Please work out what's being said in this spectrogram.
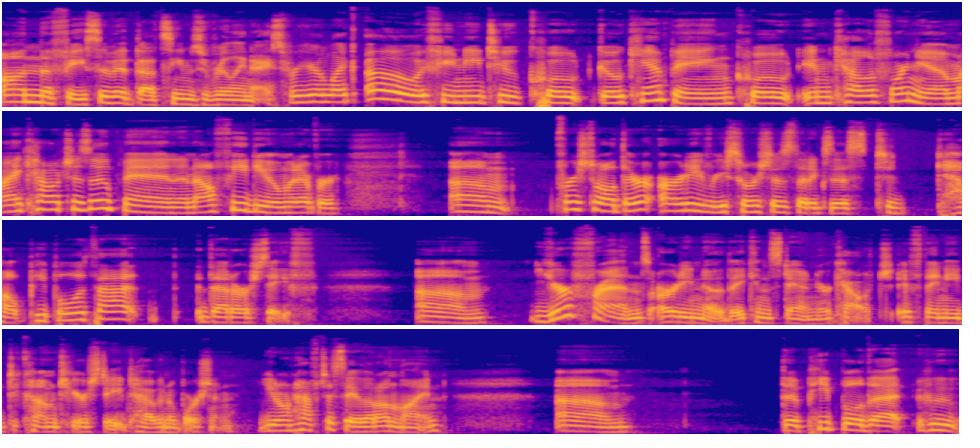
on the face of it, that seems really nice. Where you're like, oh, if you need to quote go camping, quote in California, my couch is open and I'll feed you and whatever. Um, first of all, there are already resources that exist to help people with that that are safe. Um, your friends already know they can stay on your couch if they need to come to your state to have an abortion. You don't have to say that online. Um, the people that who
